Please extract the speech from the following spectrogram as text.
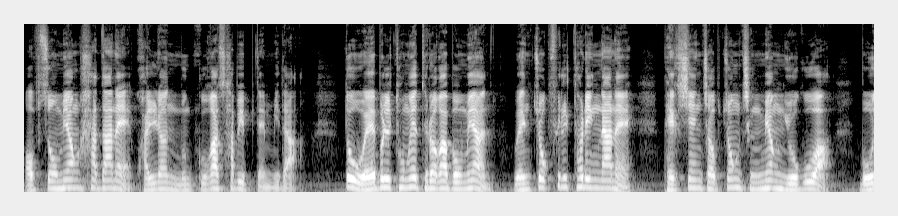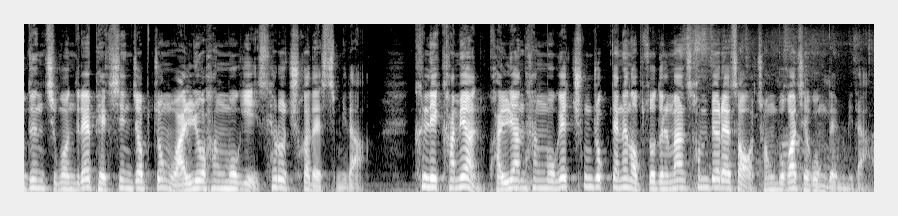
업소명 하단에 관련 문구가 삽입됩니다. 또 웹을 통해 들어가 보면 왼쪽 필터링 란에 백신 접종 증명 요구와 모든 직원들의 백신 접종 완료 항목이 새로 추가됐습니다. 클릭하면 관련 항목에 충족되는 업소들만 선별해서 정보가 제공됩니다.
